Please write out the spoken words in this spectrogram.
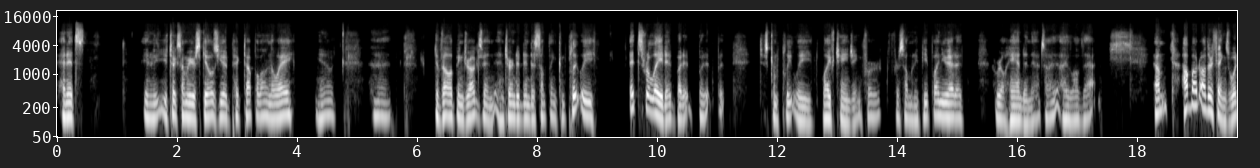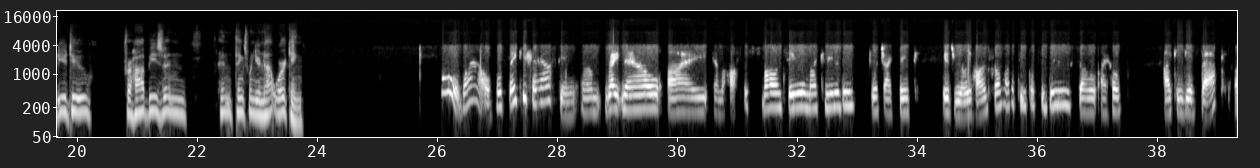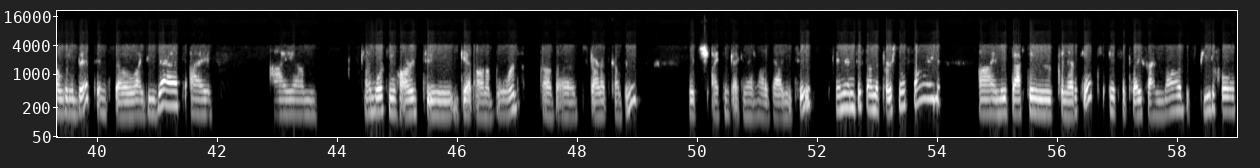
and it's, you know, you took some of your skills you had picked up along the way, you know, uh, developing drugs and, and turned it into something completely, it's related, but it, but it, but just completely life changing for, for so many people. And you had a a real hand in that. So I, I love that. Um, how about other things? What do you do for hobbies and and things when you're not working? Oh wow! Well, thank you for asking. Um, right now, I am a hospice volunteer in my community, which I think is really hard for a lot of people to do. So I hope I can give back a little bit, and so I do that. I I um, I'm working hard to get on a board of a startup company, which I think I can add a lot of value to. And then just on the personal side, I moved back to Connecticut. It's a place I love. It's beautiful.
